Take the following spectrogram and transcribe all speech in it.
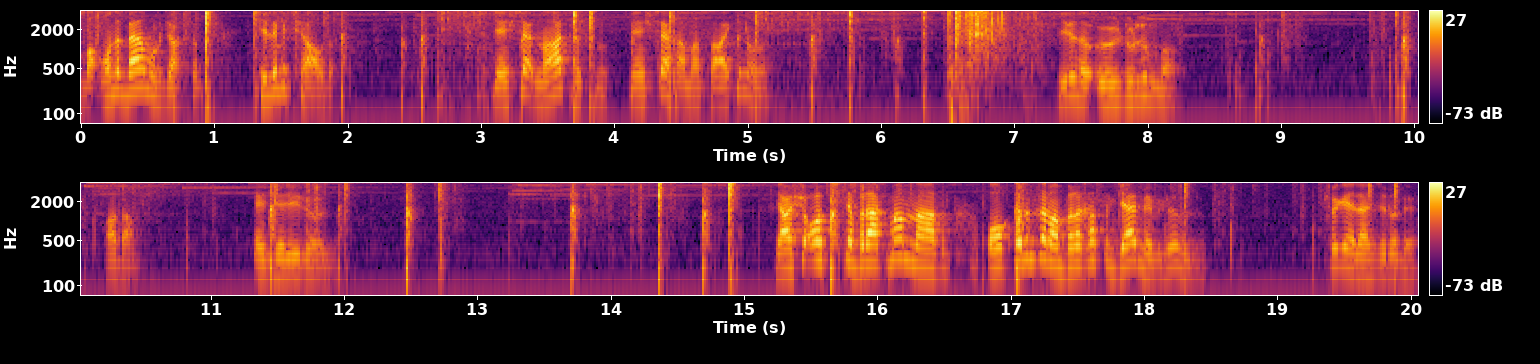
Bak onu ben vuracaktım. Kilimi çaldı. Gençler ne yapıyorsunuz? Gençler ama sakin olun. Birini öldürdüm lan. Adam. Eceliyle öldü. Ya şu ok işte bırakmam lazım. Okladığım zaman bırakasım gelmiyor biliyor musun? Çok eğlenceli oluyor.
